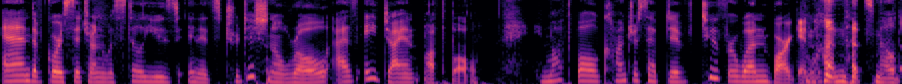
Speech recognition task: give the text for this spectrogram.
And of course, citron was still used in its traditional role as a giant mothball. A mothball contraceptive two for one bargain. One that smelled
